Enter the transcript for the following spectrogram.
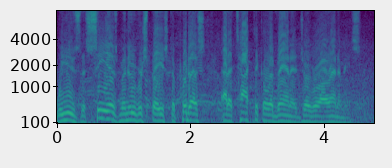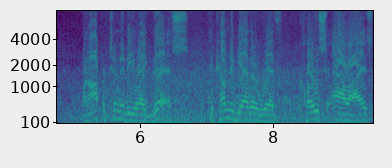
we use the sea as maneuver space to put us at a tactical advantage over our enemies. An opportunity like this to come together with close allies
